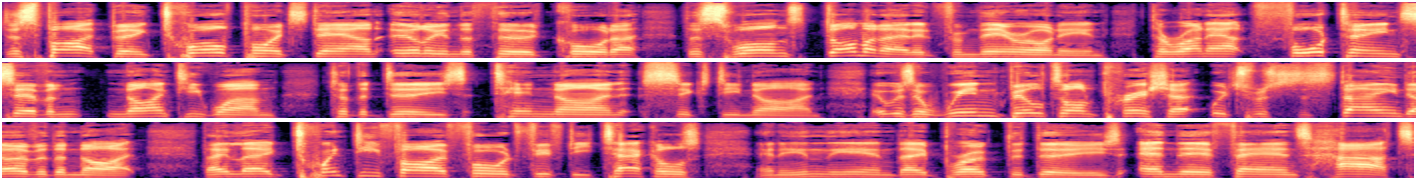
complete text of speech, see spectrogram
Despite being 12 points down early in the third quarter, the Swans dominated from there on in to run out 14-7-91 to the D's 10-9-69. It was a win built on pressure which was sustained over the night. They laid 25 forward 50 tackles and in the end they broke the D's and their fans' hearts.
